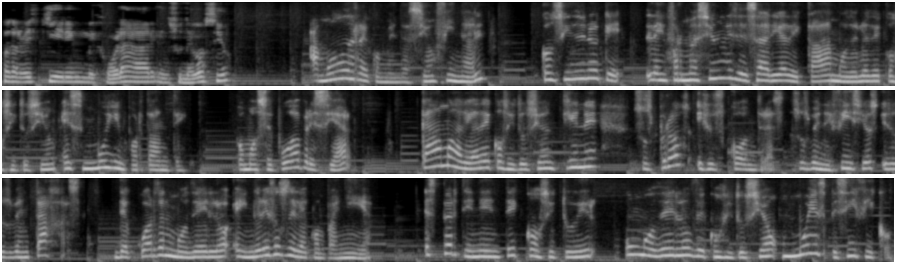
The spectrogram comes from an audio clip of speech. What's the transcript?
o tal vez quieren mejorar en su negocio? A modo de recomendación final, considero que la información necesaria de cada modelo de constitución es muy importante. Como se pudo apreciar, cada modalidad de constitución tiene sus pros y sus contras, sus beneficios y sus ventajas, de acuerdo al modelo e ingresos de la compañía. Es pertinente constituir un modelo de constitución muy específico,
